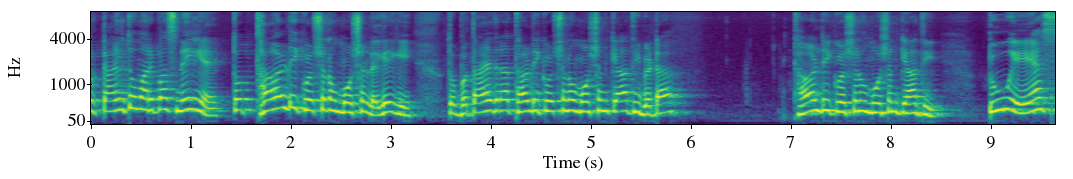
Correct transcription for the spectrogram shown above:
तो टाइम तो हमारे पास नहीं है तो थर्ड इक्वेशन ऑफ़ मोशन लगेगी। तो बताएँ जरा थर्ड इक्वेशन ऑफ़ मोशन क्या थी बेटा? थर्ड इक्वेशन ऑफ़ मोशन क्या थी? टू ए एस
